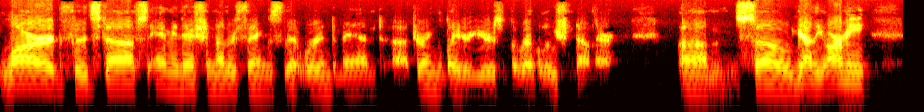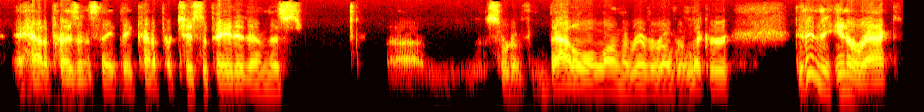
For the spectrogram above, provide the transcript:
lard, foodstuffs, ammunition, other things that were in demand uh, during the later years of the revolution down there. Um, so, yeah, the Army had a presence. They, they kind of participated in this uh, sort of battle along the river over liquor. They didn't interact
